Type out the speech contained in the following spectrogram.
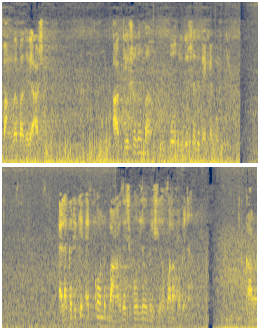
বাংলা বাজারে আসেন। আত্মীয় স্বজন বা বন্ধুদের সাথে দেখা করতে। এলাকাটিকে এক কণ্ড বাংলাদেশ বললেও বেশি বলা হবে না। কারণ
